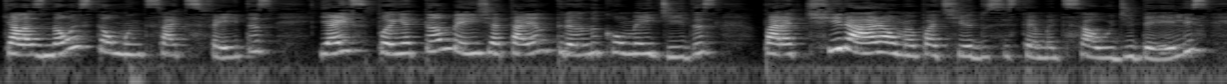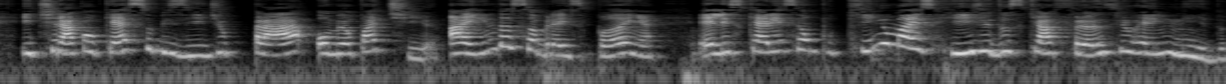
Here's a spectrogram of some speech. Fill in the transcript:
que elas não estão muito satisfeitas, e a Espanha também já está entrando com medidas para tirar a homeopatia do sistema de saúde deles e tirar qualquer subsídio para homeopatia. Ainda sobre a Espanha, eles querem ser um pouquinho mais rígidos que a França e o Reino Unido.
